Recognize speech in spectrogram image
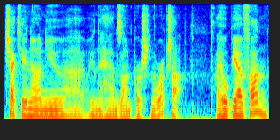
check in on you uh, in the hands-on portion of the workshop. I hope you have fun.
